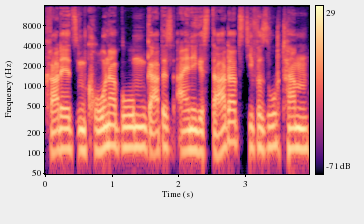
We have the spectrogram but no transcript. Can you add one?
gerade jetzt im Corona-Boom gab es einige Startups, die versucht haben,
